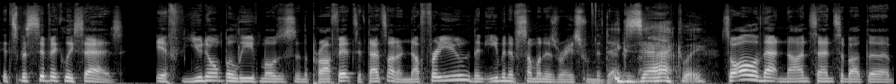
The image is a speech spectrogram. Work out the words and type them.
it specifically says if you don't believe Moses and the prophets, if that's not enough for you, then even if someone is raised from the dead. Exactly. So all of that nonsense about the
